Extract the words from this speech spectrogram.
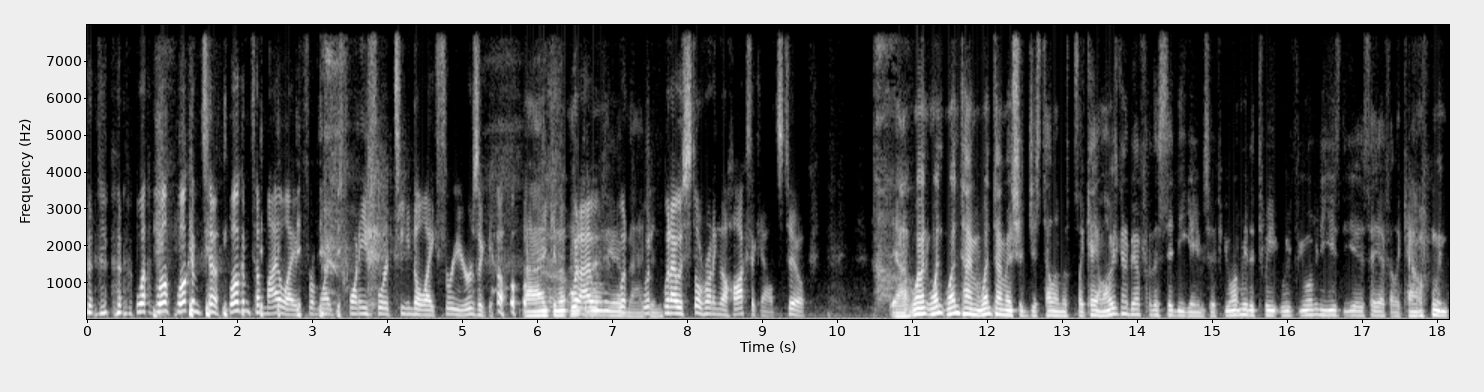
well, well, welcome to welcome to my life from like 2014 to like three years ago. I can, I when can I, when, imagine. when, when I was still running the Hawks accounts too. Yeah, one one one time, one time I should just tell him it's like, hey, I'm always going to be up for the Sydney game. So if you want me to tweet, if you want me to use the USAFL account when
